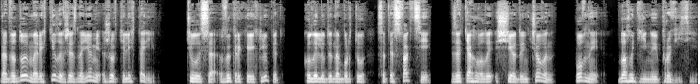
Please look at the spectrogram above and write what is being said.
Над водою мерехтіли вже знайомі жовті ліхтарі, чулися викрики і хлюпіт, коли люди на борту сатисфакції затягували ще один човен, повний благодійної провізії.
